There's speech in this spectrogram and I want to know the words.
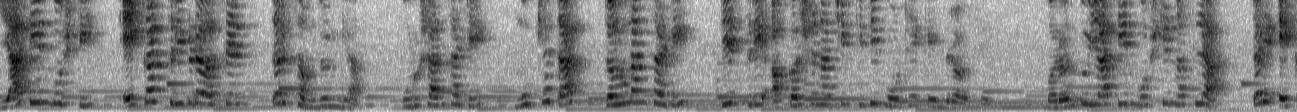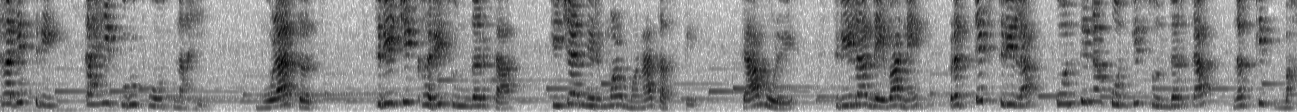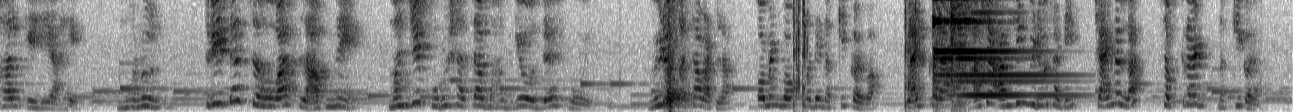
या तीन गोष्टी एका स्त्रीकडे असेल तर समजून घ्या. पुरुषांसाठी मुख्यतः तरुणांसाठी ती स्त्री आकर्षणाचे किती मोठे केंद्र असेल. परंतु या तीन गोष्टी नसल्या तरी एखादी स्त्री काही कुरूप होत नाही. मुळातच स्त्रीची खरी सुंदरता तिच्या निर्मळ मनात असते. त्यामुळे स्त्रीला देवाने प्रत्येक स्त्रीला कोणती ना कोणती सुंदरता नक्कीच बहाल केली आहे. म्हणून स्त्रीचा सहवास लाभणे म्हणजे पुरुषाचा भाग्योदय होय. व्हिडिओ कसा वाटला? कमेंट बॉक्समध्ये नक्की कळवा. लाईक करा. अशा आणखीन व्हिडिओसाठी चॅनलला सबस्क्राईब नक्की करा.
